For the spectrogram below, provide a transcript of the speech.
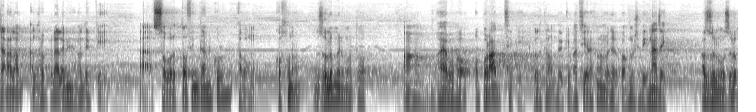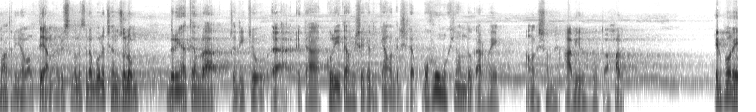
জানালাম। আল্লাহ রব্বুল আলমিন আমাদেরকে সবর তৌফিক দান করুন এবং কখনো জুলুমের মতো ভয়াবহ অপরাধ থেকে আল্লাহ তালা আমাদেরকে বাঁচিয়ে রাখুন, আমরা যেন কখনো সেদিকে না যাই। আর জুলুম জুলুমাত নিয়ম তেয়ামা বিশ্বদুল্লাহ সাল্লাম বলেছেন, জুলুম দুনিয়াতে আমরা যদি কেউ এটা করি, তাহলে সেক্ষেত্রে আমাদের সেটা বহুমুখী অন্ধকার হয়ে আমাদের সামনে আবির্ভূত হবে। এরপরে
